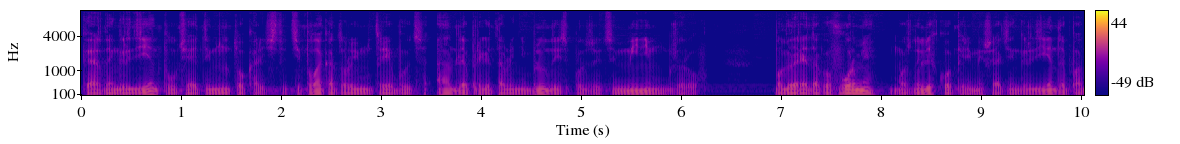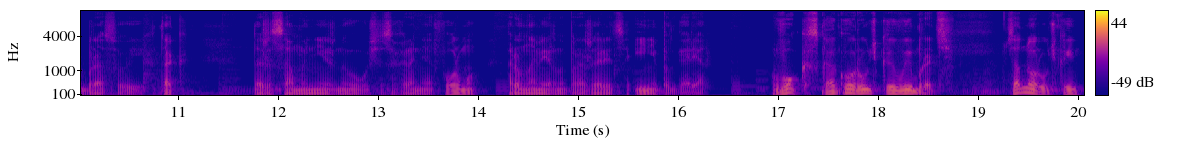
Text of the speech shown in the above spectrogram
Каждый ингредиент получает именно то количество тепла, которое ему требуется, а для приготовления блюда используется минимум жиров. Благодаря такой форме можно легко перемешать ингредиенты, подбрасывая их. Так даже самые нежные овощи сохраняют форму, равномерно прожарятся и не подгорят. Вок с какой ручкой выбрать? С одной ручкой.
